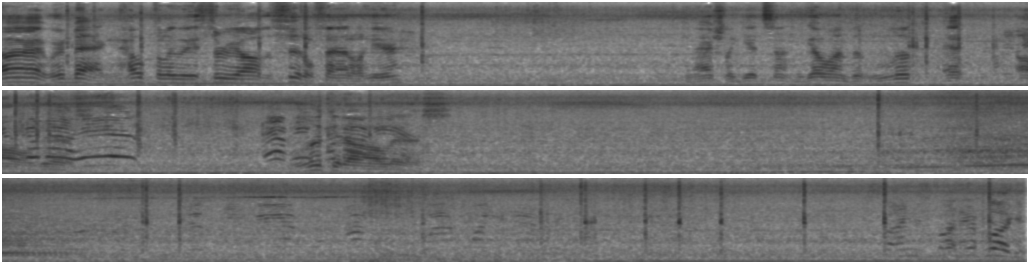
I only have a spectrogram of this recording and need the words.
All right, we're back. Hopefully we threw all the fiddle faddle here. Can actually get something going, but look at all this. Look at all this. Find your spot and plug it.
